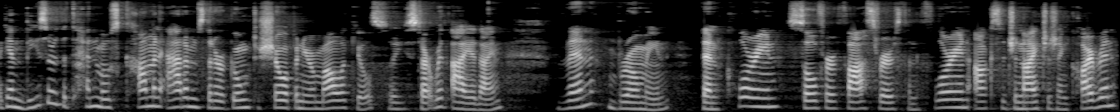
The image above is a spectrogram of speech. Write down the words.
Again, these are the 10 most common atoms that are going to show up in your molecules. So you start with iodine, then bromine, then chlorine, sulfur, phosphorus, then fluorine, oxygen, nitrogen, carbon,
